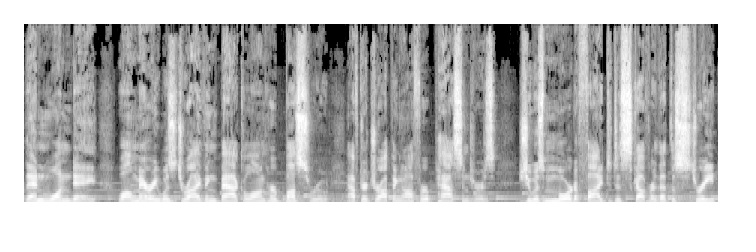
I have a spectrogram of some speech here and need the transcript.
Then one day, while Mary was driving back along her bus route after dropping off her passengers, she was mortified to discover that the street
